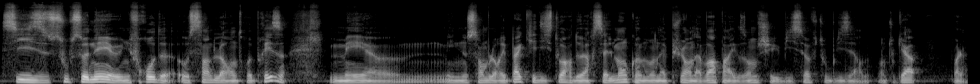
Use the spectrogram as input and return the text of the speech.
s'ils soupçonnaient une fraude au sein de leur entreprise, mais, euh, il ne semblerait pas qu'il y ait d'histoire de harcèlement comme on a pu en avoir par exemple chez Ubisoft ou Blizzard. Tout cas, voilà.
